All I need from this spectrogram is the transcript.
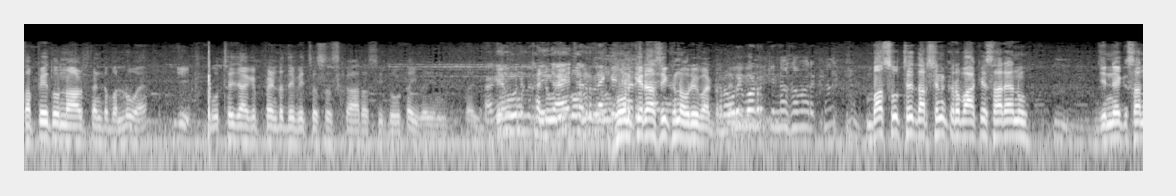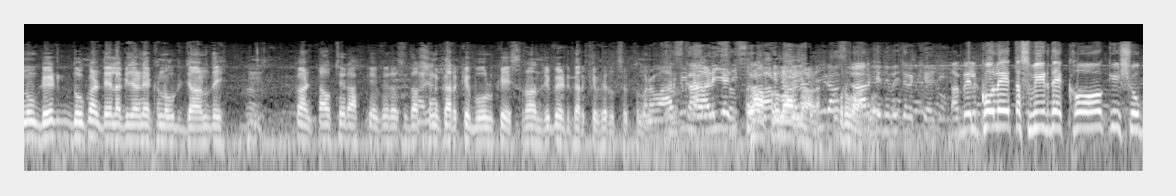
ਤਪੇ ਤੋਂ ਨਾਲ ਪਿੰਡ ਵੱਲੋਂ ਹੈ। ਜੀ। ਉੱਥੇ ਜਾ ਕੇ ਪਿੰਡ ਦੇ ਵਿੱਚ ਸੰਸਕਾਰ ਅਸੀਂ 2:30 ਵਜੇ ਨੂੰ ਕੀਤਾ ਜੀ। ਹੁਣ ਖਨੌਰੀ ਬਾਰਡਰ ਲੈ ਹੁਣ ਕਿਹੜਾ ਅਸੀਂ ਖਨੌਰੀ ਬਾਰਡਰ ਖਨੌਰੀ ਬਾਰਡਰ ਕਿੰਨਾ ਸਮਾਂ ਰੱਖਣਾ? ਬਸ ਉੱਥੇ ਦਰਸ਼ਨ ਕਰਵਾ ਕੇ ਸਾਰਿਆਂ ਨੂੰ। ਜਿੰਨੇ ਕਿ ਸਾਨੂੰ ਡੇਢ 2 ਘੰਟੇ ਲੱਗ ਜਾਣੇ ਆ ਖਨੌਰ ਜਾਣ ਦੇ। ਘੰਟਾ ਉੱਥੇ ਰੱਖ ਕੇ ਫਿਰ ਅਸੀਂ ਦਰਸ਼ਨ ਕਰਕੇ ਬੋਲ ਕੇ ਸਰਹੰਦ ਰਿਪੇਟ ਕਰਕੇ ਫਿਰ ਉੱਥੇ ਖਨੌਰੀ ਪਰਿਵਾਰ ਵੀ ਨਾਲ ਹੀ ਹੈ ਜੀ ਪਰਿਵਾਰ ਨਾਲ। ਪਰਿਵਾਰ ਨਾਲ। ਵਿੱਚ ਰੱਖਿਆ ਜੀ? ਤਾਂ ਬਿਲਕੁਲ ਇਹ ਤਸਵੀਰ ਦੇਖੋ ਕਿ ਸ਼ੁਭ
